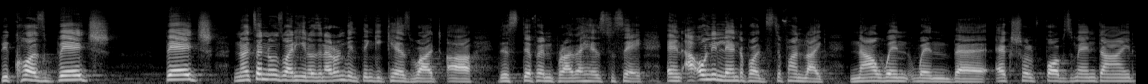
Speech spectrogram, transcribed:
because, bitch, bitch, Nota knows what he knows, and I don't even think he cares what uh, this Stefan brother has to say. And I only learned about Stefan like now when when the actual Forbes man died.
